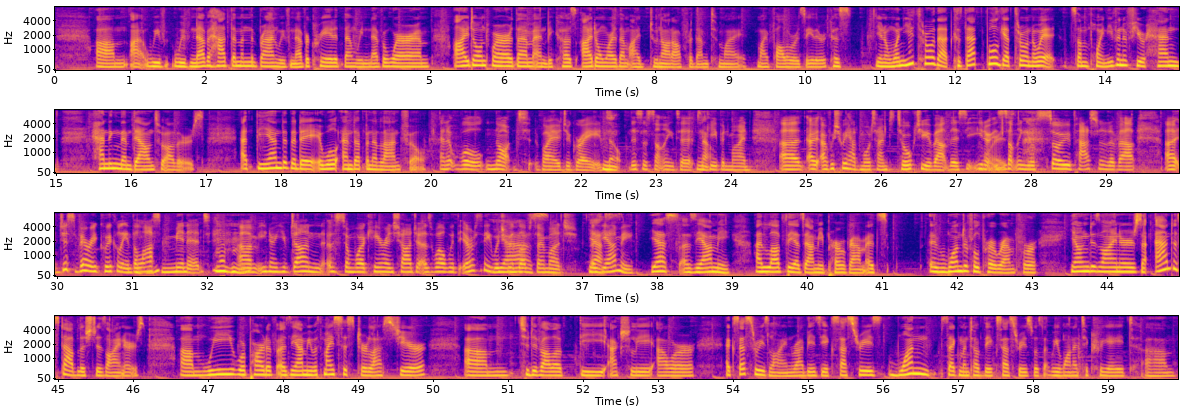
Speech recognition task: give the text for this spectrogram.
Um, I, we've we've never had them in the brand. We've never created them. We never wear them. I don't wear them, and because I don't wear them, I do not offer them to my my followers either. Because you know when you throw that, because that will get thrown away at some point, even if you're hand handing them down to others, at the end of the day, it will end up in a landfill. And it will not biodegrade. No. This is something to, to No. keep in mind. Uh, I, I wish we had more time to talk to you about this. You know, No it's something you're so passionate about. Uh, just very quickly, in the Mm-hmm. last minute, um, you know, you've done uh, some work here in Sharjah as well with Irthi, which we love so much. Yes. Azyami. Yes, Azyami. I love the Azyami program. It's a wonderful program for young designers and established designers. Um, we were part of Azyami with my sister last year um, to develop the actually our accessories line, Rabia Z Accessories. One segment of the accessories was that we wanted to create um,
